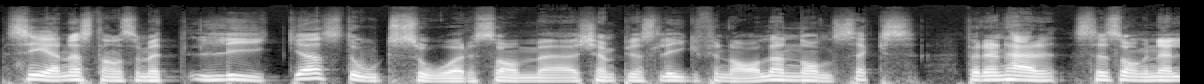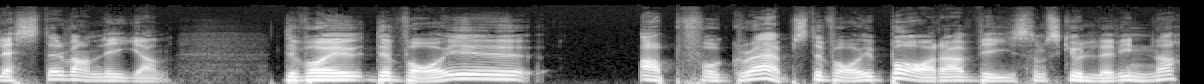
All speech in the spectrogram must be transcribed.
ser jag nästan som ett lika stort sår som eh, Champions League-finalen 06. För den här säsongen när Leicester vann ligan, det var ju, det var ju up for grabs, det var ju bara vi som skulle vinna.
